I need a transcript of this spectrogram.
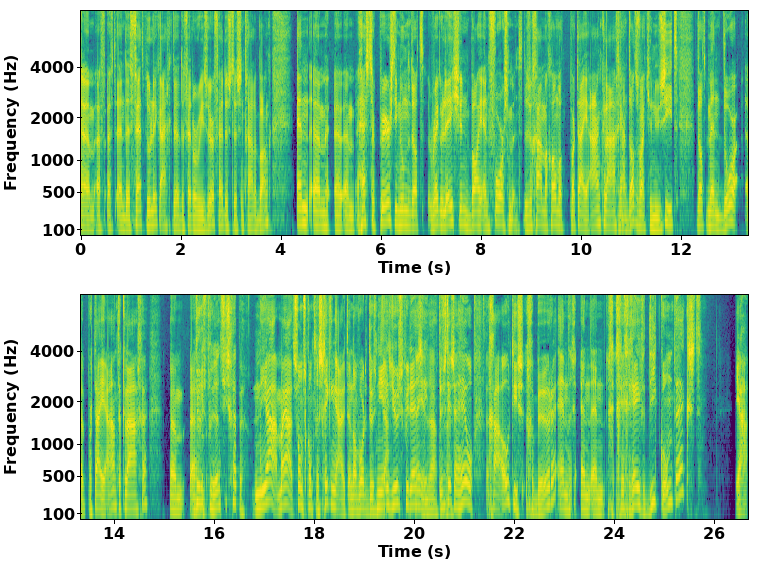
Um, en de Fed bedoel ik eigenlijk, de, de Federal Reserve, hè, dus de centrale bank. En um, um, Hester Peirce die noemde dat regulation by enforcement. Dus we gaan maar gewoon wat partijen aanklagen. Ja. En dat is wat je nu ziet, dat men door uh, partijen aan te klagen. Jurisprudentie scheppen. Ja, maar ja, soms komt er een schikking uit en dan wordt het dus niet ja. eens jurisprudentie. Nee, dus het is een heel chaotisch gebeuren. En, en, en gegeven die context, ja,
